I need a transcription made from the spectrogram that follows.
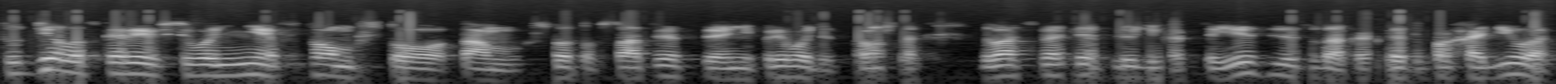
Тут дело, скорее всего, не в том, что там что-то в соответствии они приводят, потому что 25 лет люди как-то ездили туда, как-то это проходило.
